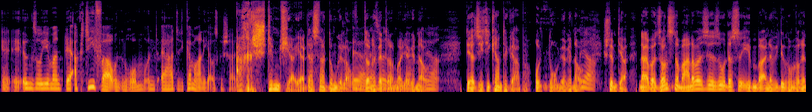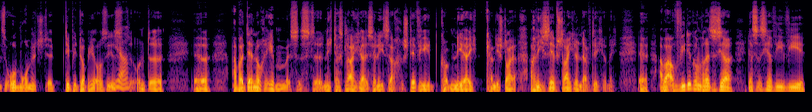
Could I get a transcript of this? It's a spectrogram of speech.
äh, irgend so jemand, der aktiv war untenrum und er hatte die Kamera nicht ausgeschaltet. Ach, stimmt ja, ja, das war dumm gelaufen. Ja, Donnerwetter war mal, ja genau. ja. Der sich die Kante gab. Untenrum, ja genau. Ja. Stimmt ja. Na, aber sonst normalerweise ist ja so, dass du eben bei einer Videokonferenz obenrum mit äh, tippitoppi aussiehst. Ja. Und äh, äh, aber dennoch eben, es ist äh, nicht das Gleiche, als wenn ich sage, Steffi, komm näher, ich kann dich streicheln. Ach, nicht selbst streicheln darf ich ja nicht. Äh, aber auf Videokonferenz ist ja, das ist ja wie wie äh,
